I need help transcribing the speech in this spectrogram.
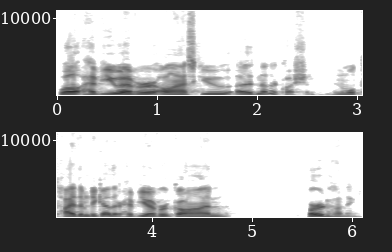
Well, have you ever? I'll ask you another question, and we'll tie them together. Have you ever gone bird hunting?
